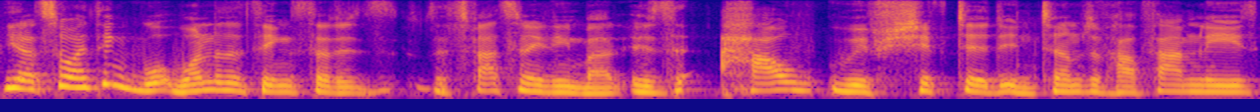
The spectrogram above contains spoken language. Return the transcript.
Yeah, so I think one of the things that is that's fascinating about is how we've shifted in terms of how families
